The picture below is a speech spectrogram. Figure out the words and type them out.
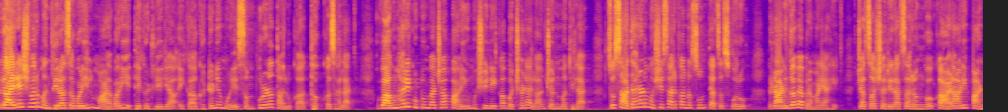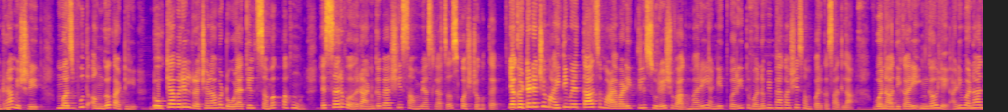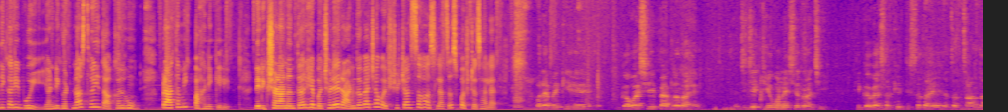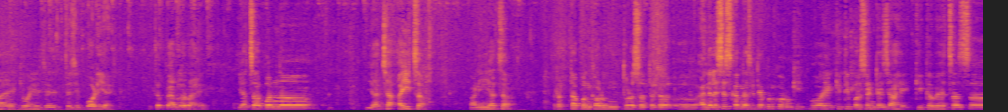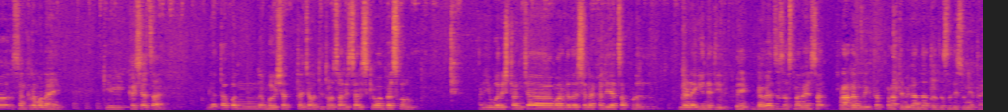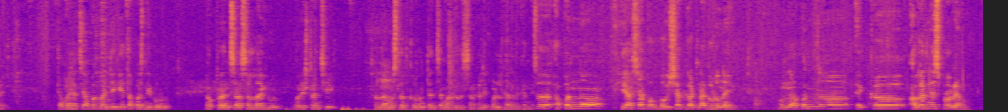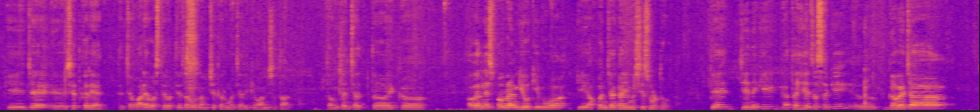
रायरेश्वर मंदिराजवळील माळवाडी येथे घडलेल्या एका घटनेमुळे संपूर्ण तालुका थक्क झालाय. वाघमारे कुटुंबाच्या पाळीव म्हशीने एका बछड्याला जन्म दिलाय. जो साधारण म्हशीसारखा नसून त्याचं स्वरूप रानगव्याप्रमाणे आहे. ज्याचा शरीराचा रंग काळा आणि पांढरा मिश्रित मजबूत अंगकाठी डोक्यावरील रचना व डोळ्यातील चमक पाहून हे सर्व रानगव्याशी साम्य असल्याचं स्पष्ट होतंय. या घटनेची माहिती मिळताच माळवाडीतील सुरेश वाघमारे यांनी त्वरित वनविभागाशी संपर्क साधला. वन अधिकारी इंगवले आणि वन अधिकारी भुई यांनी घटनास्थळी दाखल होऊन प्राथमिक पाहणी केली. निरीक्षणानंतर हे बछडे रानगव्याच्या वैशिष्ट्यांसह असल्याचं स्पष्ट झालं. बऱ्यापैकी हे गव्हाशी पॅरलर आहे. त्याची जी ठेवण आहे शरीराची ही गव्यासारखी दिसत आहे याचा चांद आहे किंवा हे जे त्याची बॉडी आहे इथं पॅरलर आहे. याचा आपण याच्या आईचा आणि याचा रक्त आपण काढून थोडंसं त्याचं ॲनालिसिस करण्यासाठी आपण करू की बाबा हे किती पर्सेंटेज आहे की गव्याचंच संक्रमण आहे की कशाचं आहे? म्हणजे आता आपण भविष्यात त्याच्यावरती थोडासा रिसर्च किंवा अभ्यास करू आणि वरिष्ठांच्या मार्गदर्शनाखाली याचा पुढील निर्णय घेण्यात येईल. हे गव्याचंच असणार आहे प्रारंभिक तर प्राथमिक अंदाज तर तसं दिसून येत आहे. त्यामुळे ह्याची आपण वैद्यकीय तपासणी करून डॉक्टरांचा सल्ला घेऊन वरिष्ठांची सल्लामसलत करून त्यांच्या मार्गदर्शनाखाली पुढील कारवाई करणे आपण हे अशा भविष्यात घटना घडू नये म्हणून आपण एक अवेअरनेस प्रोग्राम की जे शेतकरी आहेत त्यांच्या वाड्यावस्थेवरती जाऊन आमचे कर्मचारी किंवा आम्ही स्वतः जाऊन त्यांच्यात एक अवेअरनेस प्रोग्राम घेऊ की बाबा की आपण ज्या गाई म्हशी सोडतो ते जेणे की आता हे जसं की गव्याच्या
